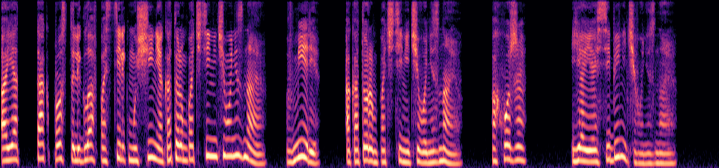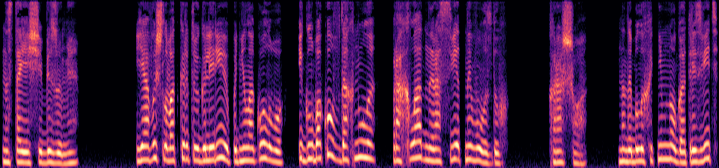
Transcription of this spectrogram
а я так просто легла в постель к мужчине, о котором почти ничего не знаю. В мире, о котором почти ничего не знаю. Похоже, я и о себе ничего не знаю. Настоящее безумие. Я вышла в открытую галерею, подняла голову и глубоко вдохнула прохладный рассветный воздух. Хорошо. Надо было хоть немного отрезветь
